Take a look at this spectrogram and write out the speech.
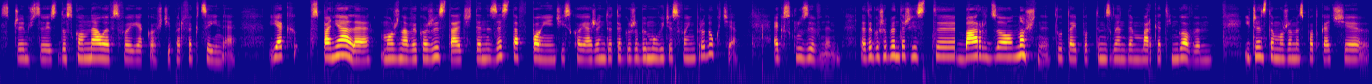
z czymś, co jest doskonałe w swojej jakości, perfekcyjne. Jak wspaniale można wykorzystać ten zestaw pojęć i skojarzeń do tego, żeby mówić o swoim produkcie ekskluzywnym. Dlatego Chopin też jest y, bardzo nośny tutaj pod tym względem marketingowym i często możemy spotkać się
